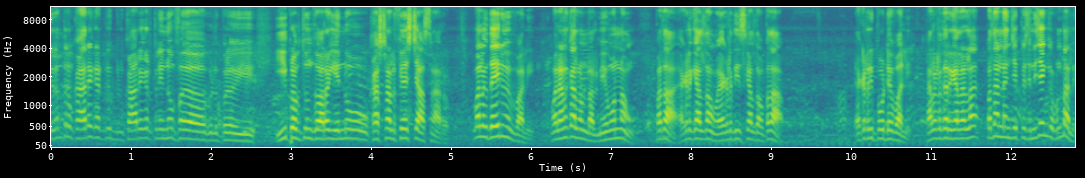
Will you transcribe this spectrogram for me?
నిరంతరం కార్యకర్తలు ఇప్పుడు కార్యకర్తలు ఎన్నో ఈ ప్రభుత్వం ద్వారా ఎన్నో కష్టాలు ఫేస్ చేస్తున్నారు. వాళ్ళకి ధైర్యం ఇవ్వాలి. వాళ్ళ వెనకాల ఉండాలి. మేము ఉన్నాం. పదా ఎక్కడికి వెళ్దాం ఎక్కడ తీసుకెళ్తాం పదా. ఎక్కడ రిపోర్ట్ ఇవ్వాలి? కలెక్టర్ దగ్గరికి వెళ్ళాలా? పదండి అని చెప్పేసి నిజంగా ఉండాలి.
